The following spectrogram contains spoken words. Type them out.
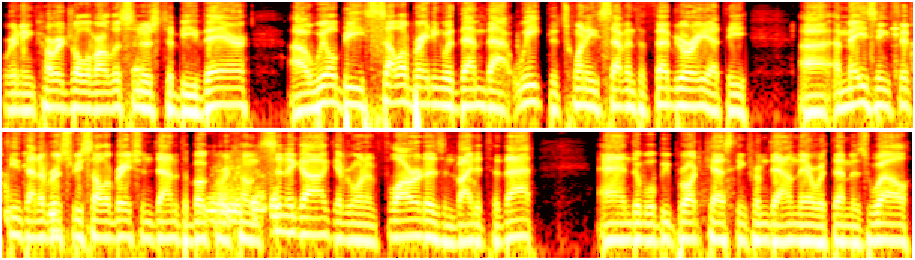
We're going to encourage all of our listeners to be there. Uh, we'll be celebrating with them that week, the 27th of February, at the uh, amazing 15th anniversary celebration down at the Boca Raton Synagogue. Everyone in Florida is invited to that, and we'll be broadcasting from down there with them as well,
